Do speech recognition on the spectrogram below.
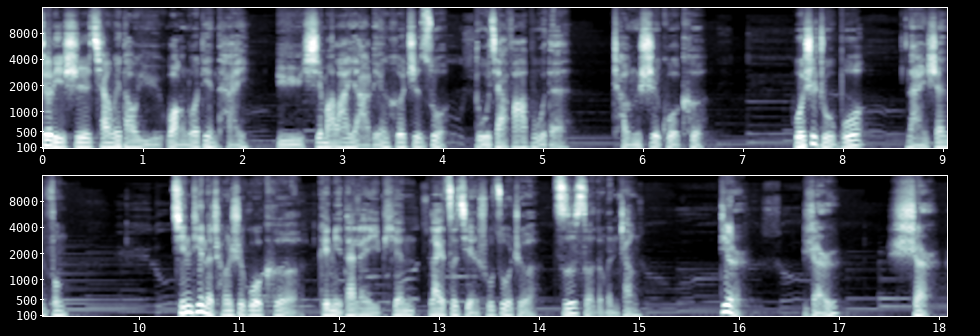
这里是蔷薇岛屿网络电台与喜马拉雅联合制作、独家发布的《城市过客》，我是主播南山峰。今天的城市过客给你带来一篇来自简书作者姿色的文章，地儿、人儿、事儿。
